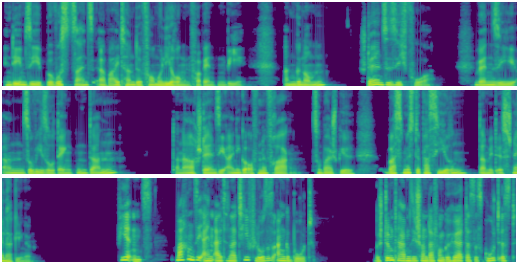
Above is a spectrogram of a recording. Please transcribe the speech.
indem Sie bewusstseinserweiternde Formulierungen verwenden wie angenommen, stellen Sie sich vor. Wenn Sie an sowieso denken, dann danach stellen Sie einige offene Fragen. Zum Beispiel, was müsste passieren, damit es schneller ginge? Viertens. Machen Sie ein alternativloses Angebot. Bestimmt haben Sie schon davon gehört, dass es gut ist,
